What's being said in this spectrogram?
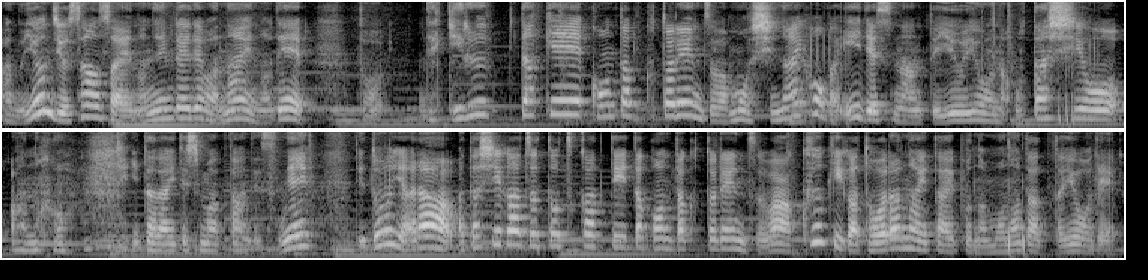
あの43歳の年齢ではないのでとできるだけコンタクトレンズはもうしない方がいいですなんていうようなお達しをあの いただいてしまったんですね。でどうやら私がずっと使っていたコンタクトレンズは空気が通らないタイプのものだったようで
